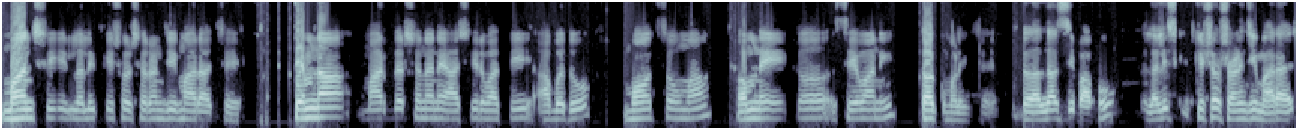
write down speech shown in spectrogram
મહાન શ્રી લલિત કિશોર શરણજી મહારાજ છે, તેમના માર્ગદર્શન અને આશીર્વાદથી આ બધું મહોત્સવમાં અમને એક સેવાની તક મળી છે. લાલદાસજી બાપુ, લલિત કિશોર શરણજી મહારાજ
